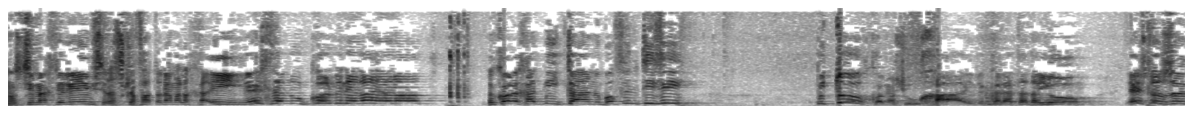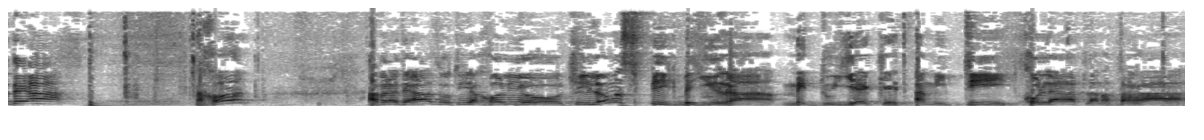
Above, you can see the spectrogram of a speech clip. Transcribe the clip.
נושאים אחרים של השקפת עולם על החיים, יש לנו כל מיני רעיונות, לכל אחד מאיתנו, באופן טבעי, מתוך כל מה שהוא חי וקלט עד היום, יש לו זו דעה, נכון? אבל הדעה הזאת יכול להיות שהיא לא מספיק בהירה, מדויקת, אמיתית, קולעת למטרה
